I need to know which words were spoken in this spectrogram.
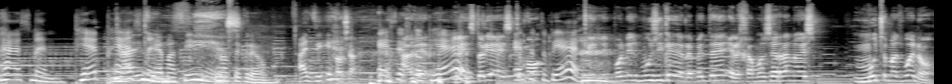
Passman. Piet Nadie Passman. se llama así, no Es- te creo. Ay, sí. O sea, es a ver, la historia es como que le pones música y de repente el jamón serrano es mucho más bueno.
